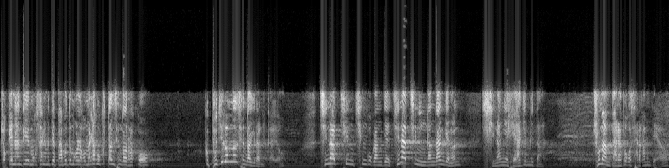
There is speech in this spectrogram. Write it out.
쫓겨난 뒤에 목사님한테 밥 얻어먹으려고 말라고 그딴 생각을 하고 그 부질없는 생각이라니까요. 지나친 친구 관계, 지나친 인간 관계는 신앙의 해악입니다. 주만 바라보고 살아가면 돼요.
